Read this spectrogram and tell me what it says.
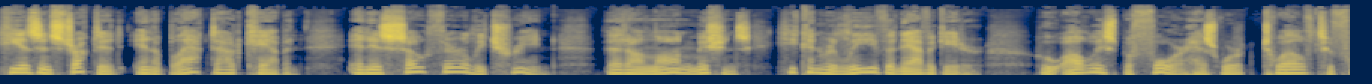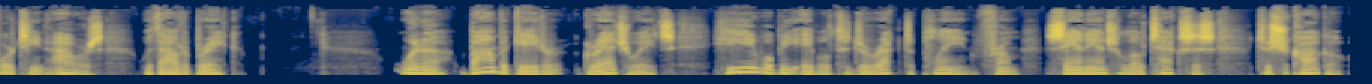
He is instructed in a blacked out cabin and is so thoroughly trained that on long missions he can relieve the navigator who always before has worked 12 to 14 hours without a break. When a bombardier graduates, he will be able to direct a plane from San Angelo, Texas to Chicago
